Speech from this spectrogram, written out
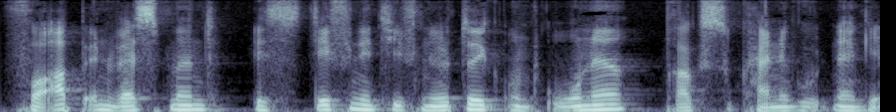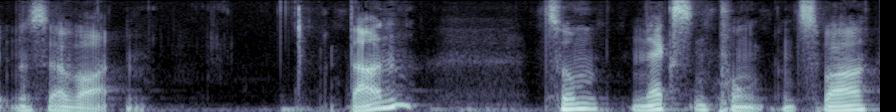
Vorab-Investment ist definitiv nötig und ohne brauchst du keine guten Ergebnisse erwarten. Dann zum nächsten Punkt und zwar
